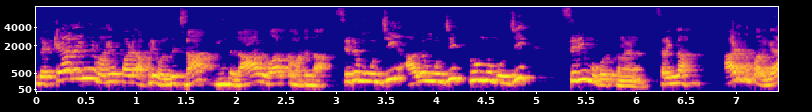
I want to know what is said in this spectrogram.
இந்த கேலரின் வகைப்பாடு அப்படி வந்துச்சுன்னா இந்த நாலு வார்த்தை மட்டும்தான். சிடுமூஞ்சி அழுமூஞ்சி தூங்கு மூஞ்சி சிறிமுகத்தினன் சரிங்களா? அடுத்து பாருங்க.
